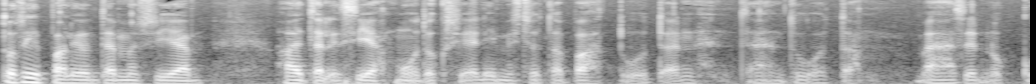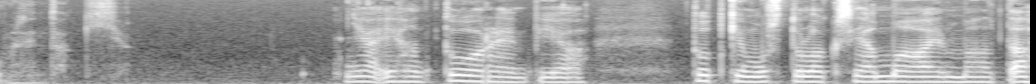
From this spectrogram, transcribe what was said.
tosi paljon tämmöisiä haitallisia muutoksia elimistö tapahtuu tämän, tämän tuota, vähäisen nukkumisen takia. Ja ihan tuoreempia tutkimustuloksia maailmalta,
